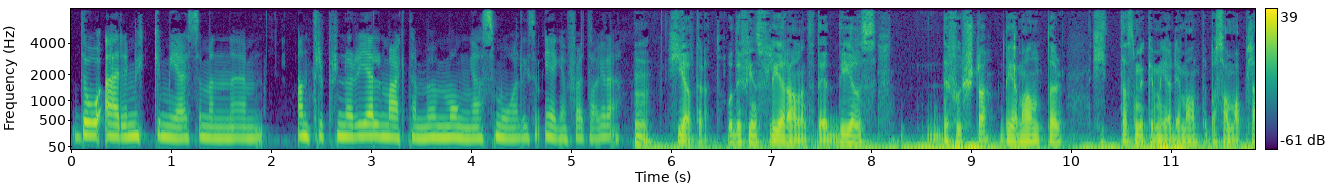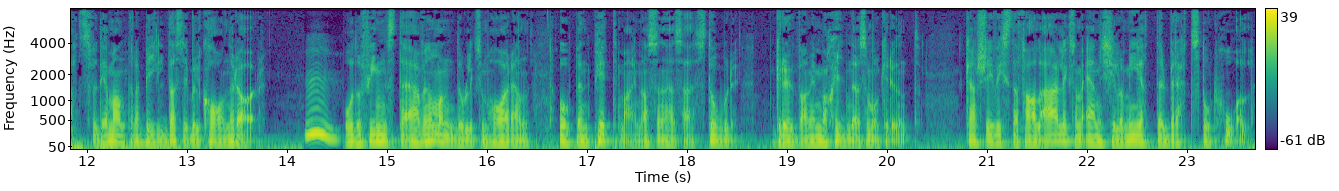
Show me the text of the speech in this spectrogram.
då är det mycket mer som en um, entreprenöriell marknad med många små liksom, egenföretagare. Mm, helt rätt och det finns flera anledningar till det. Dels det första, diamanter, hittas mycket mer diamanter på samma plats för diamanterna bildas i vulkanrör. Mm. Och då finns det, även om man då liksom har en open pit mine, alltså en här, så här stor gruva med maskiner som åker runt. Kanske i vissa fall är liksom en kilometer brett stort hål.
